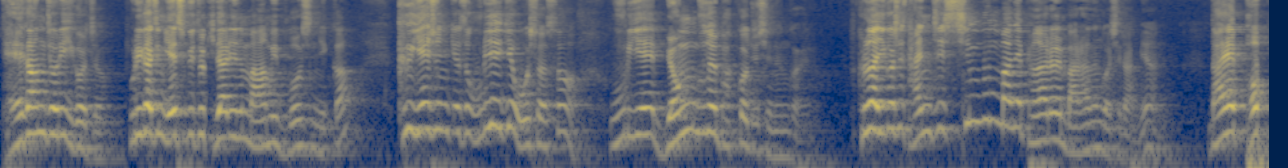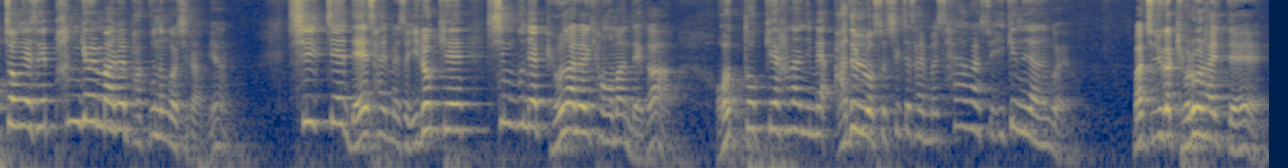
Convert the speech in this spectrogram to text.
대강절이 이거죠. 우리가 지금 예수 그리스도를 기다리는 마음이 무엇입니까? 그 예수님께서 우리에게 오셔서 우리의 명분을 바꿔 주시는 거예요. 그러나 이것이 단지 신분만의 변화를 말하는 것이라면, 나의 법정에서의 판결만을 바꾸는 것이라면, 실제 내 삶에서 이렇게 신분의 변화를 경험한 내가 어떻게 하나님의 아들로서 실제 삶을 살아갈 수 있겠느냐는 거예요. 마치 우리가 결혼할 때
